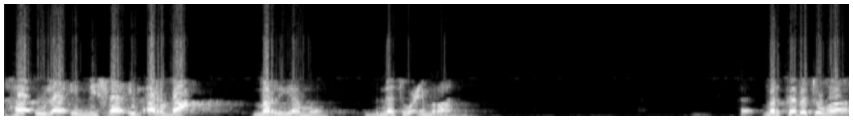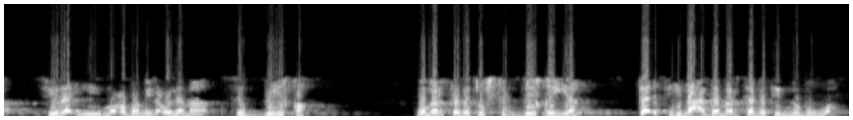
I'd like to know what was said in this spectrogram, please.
هؤلاء النساء الأربع مريم ابنة عمران. مرتبتها في رأي معظم العلماء صديقة. ومرتبة الصديقية تأتي بعد مرتبة النبوة.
